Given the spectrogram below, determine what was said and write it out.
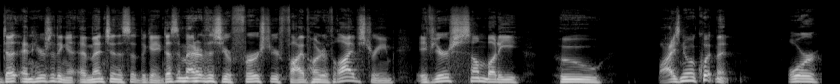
does, and here's the thing I mentioned this at the beginning. Doesn't matter if this is your first or your 500th live stream. If you're somebody who buys new equipment, or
